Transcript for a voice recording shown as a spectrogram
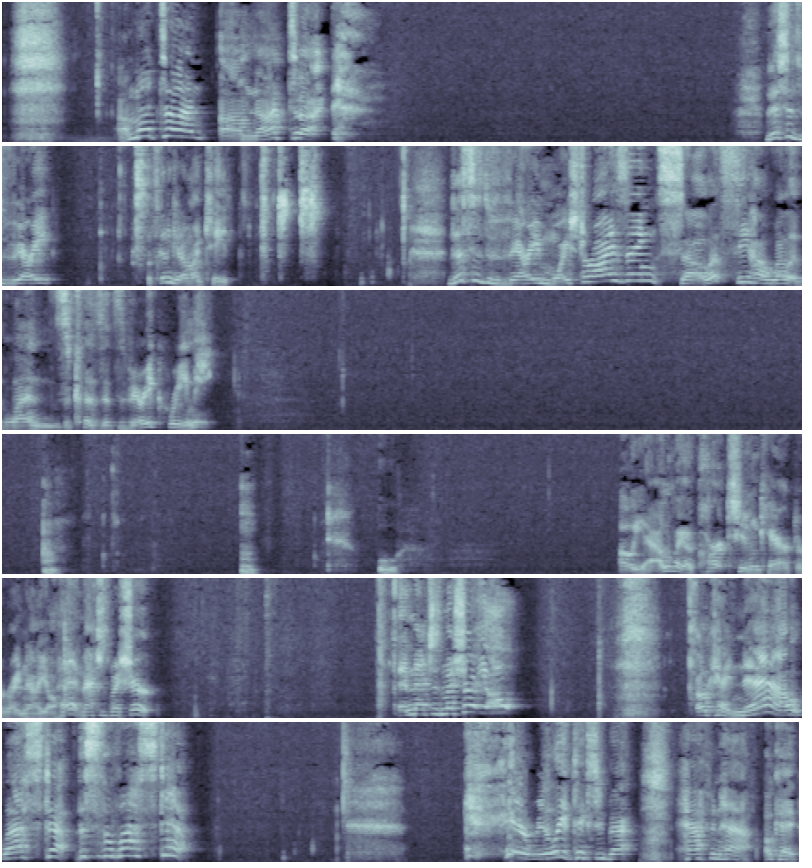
I'm not done. I'm not done. this is very, it's going to get on my teeth. This is very moisturizing, so let's see how well it blends because it's very creamy. Ooh. Oh yeah, I look like a cartoon character right now, y'all. Hey, it matches my shirt. It matches my shirt, y'all. Okay, now, last step. This is the last step. Really? It takes you back half and half. Okay.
